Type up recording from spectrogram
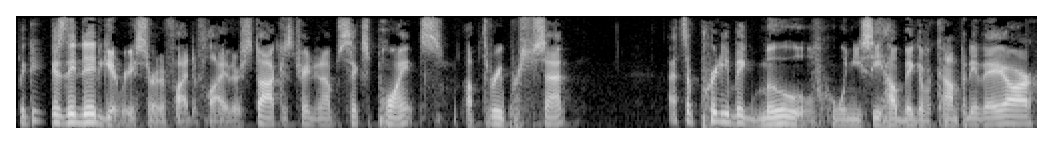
because they did get recertified to fly. Their stock is trading up six points, up 3%. That's a pretty big move when you see how big of a company they are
